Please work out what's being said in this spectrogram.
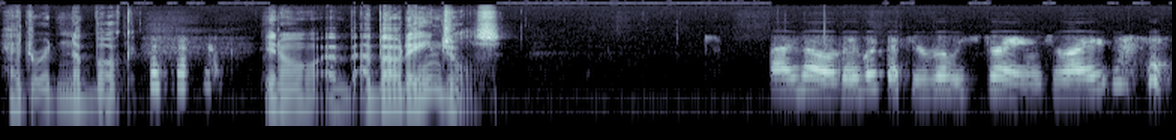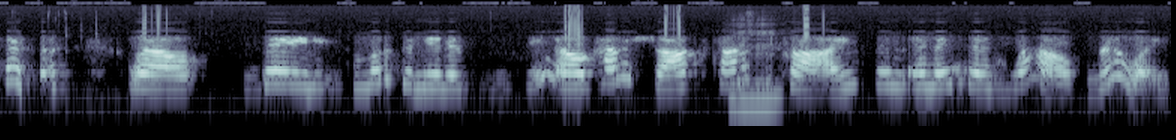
had written a book, you know, ab- about angels? I know. They looked at you really strange, right? well, they looked at me and, you know, kind of shocked, kind of surprised, and, and they said, wow, really?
